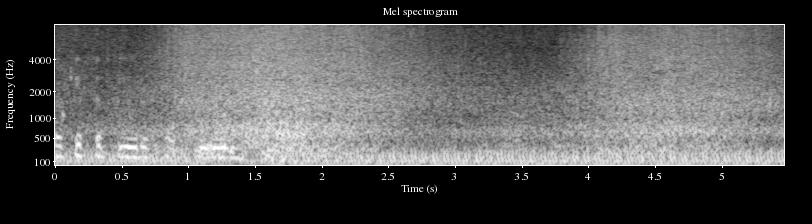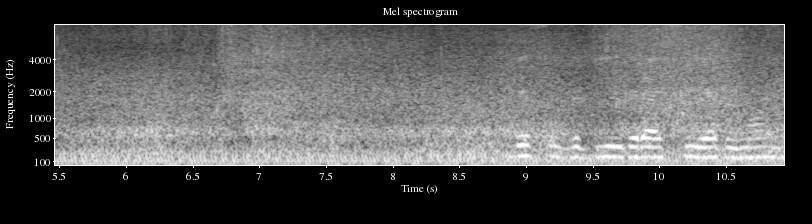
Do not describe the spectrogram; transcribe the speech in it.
Look at the beautiful beauty. This is the view that I see every morning.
